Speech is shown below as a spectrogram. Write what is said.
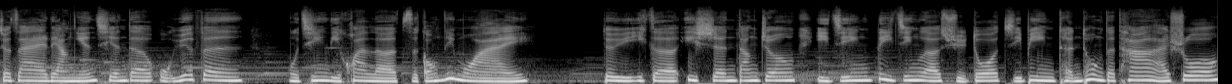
就在两年前的五月份，母亲罹患了子宫内膜癌。对于一个一生当中已经历经了许多疾病疼痛的她来说，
